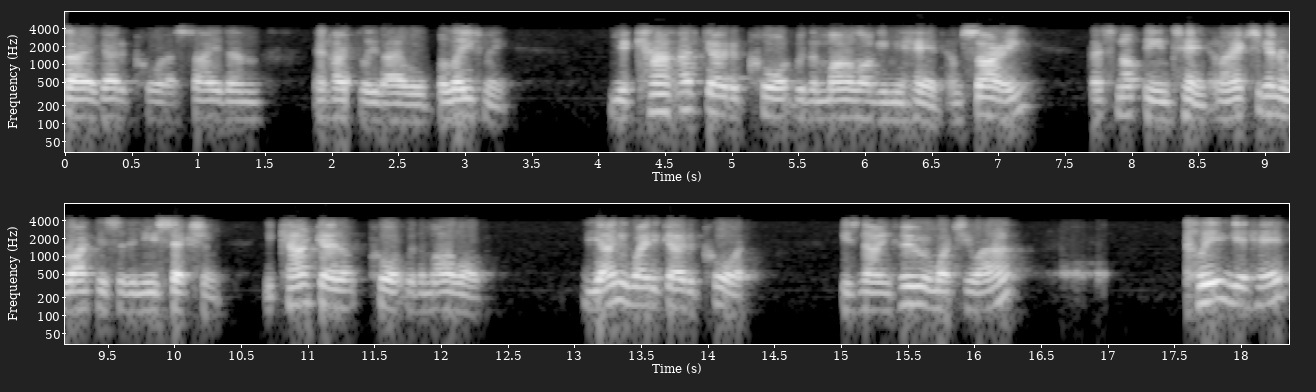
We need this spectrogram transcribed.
say. I go to court, I say them, and hopefully they will believe me. You can't go to court with a monologue in your head. I'm sorry, that's not the intent. And I'm actually going to write this as a new section. You can't go to court with a monologue. The only way to go to court is knowing who and what you are, clear your head,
